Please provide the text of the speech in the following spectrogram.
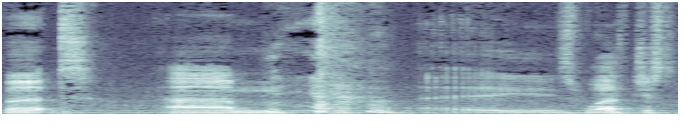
but um, it's worth just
